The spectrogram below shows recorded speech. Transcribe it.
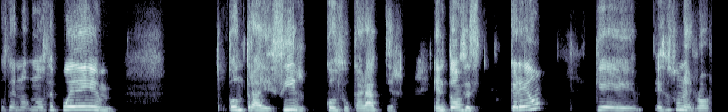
o sea, no, no se puede contradecir con su carácter. Entonces, creo que eso es un error.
